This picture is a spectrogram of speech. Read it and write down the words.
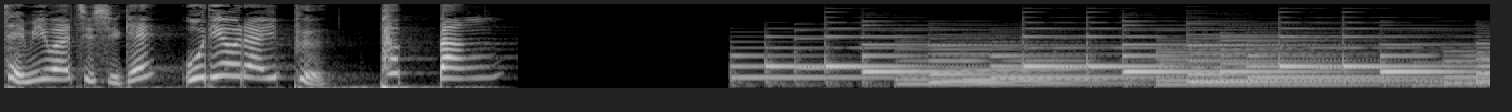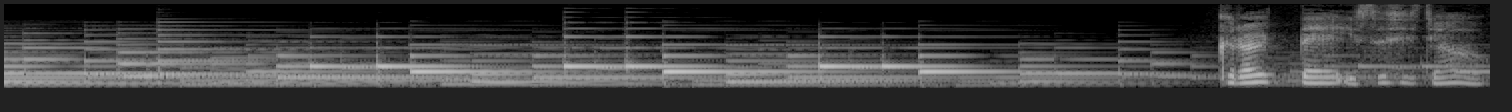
재미와 지식의 오디오 라이프 팝빵 그럴 때 있으시죠?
